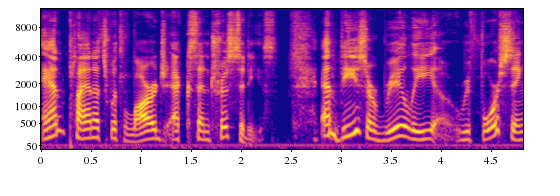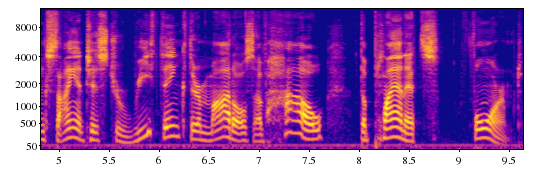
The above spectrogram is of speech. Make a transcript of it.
and planets with large eccentricities. And these are really forcing scientists to rethink their models of how the planets formed.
